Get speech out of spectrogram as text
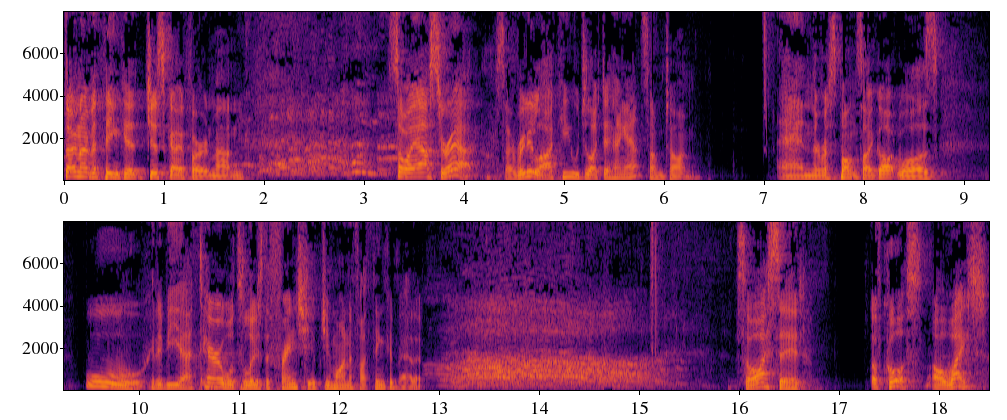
don't overthink it, just go for it, Martin. So I asked her out. So I really like you. Would you like to hang out sometime? And the response I got was, Ooh, it'd be uh, terrible to lose the friendship. Do you mind if I think about it? So I said, Of course, I'll wait.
